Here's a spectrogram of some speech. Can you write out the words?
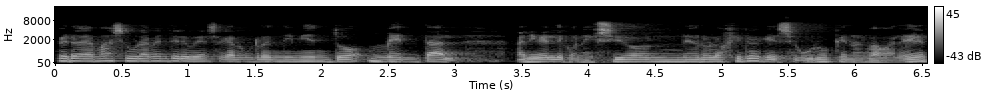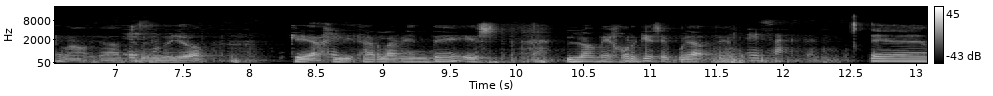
pero además seguramente le voy a sacar un rendimiento mental a nivel de conexión neurológica que seguro que nos va a valer, vamos, ya te lo digo yo, que agilizar la mente es lo mejor que se puede hacer. Exacto. Eh,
